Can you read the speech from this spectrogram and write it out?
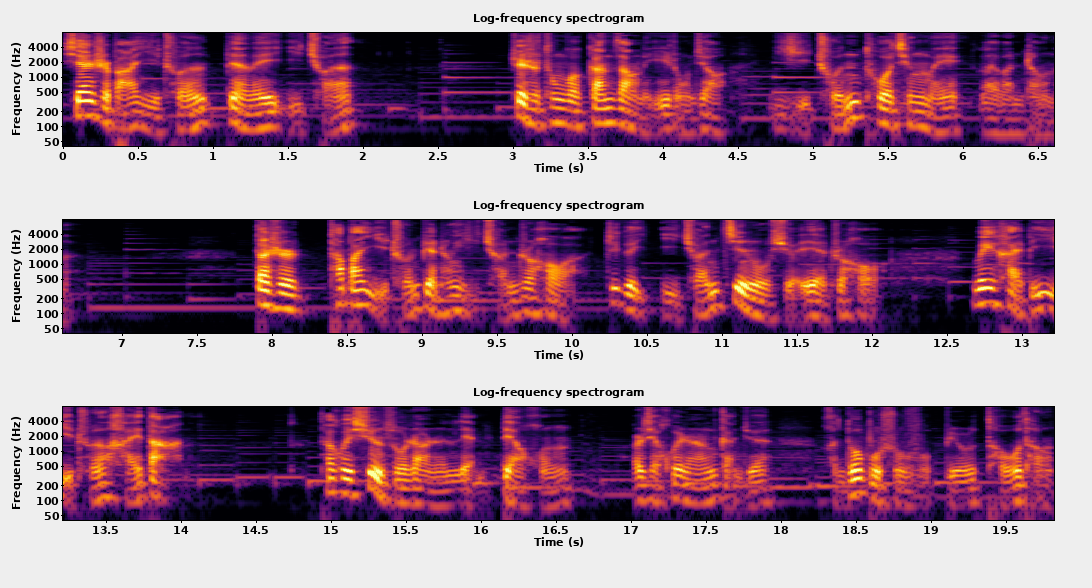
先是把乙醇变为乙醛，这是通过肝脏里一种叫乙醇脱氢酶来完成的。但是他把乙醇变成乙醛之后啊，这个乙醛进入血液之后，危害比乙醇还大呢。它会迅速让人脸变红，而且会让人感觉很多不舒服，比如头疼。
